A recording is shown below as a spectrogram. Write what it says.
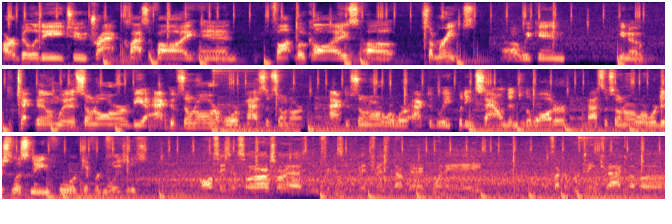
our ability to track, classify, and thought localize uh, submarines. Uh, we can, you know, detect them with sonar via active sonar or passive sonar. Active sonar where we're actively putting sound into the water. Passive sonar where we're just listening for different noises. All station sonar, sonar has new frequencies of interest down there at 188. Looks like a routine track of a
